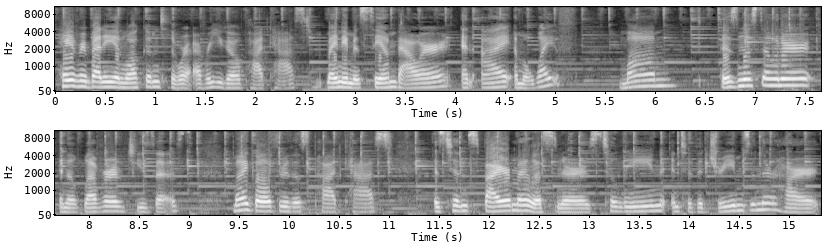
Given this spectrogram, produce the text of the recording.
Hey, everybody, and welcome to the Wherever You Go podcast. My name is Sam Bauer, and I am a wife, mom, business owner, and a lover of Jesus. My goal through this podcast is to inspire my listeners to lean into the dreams in their heart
